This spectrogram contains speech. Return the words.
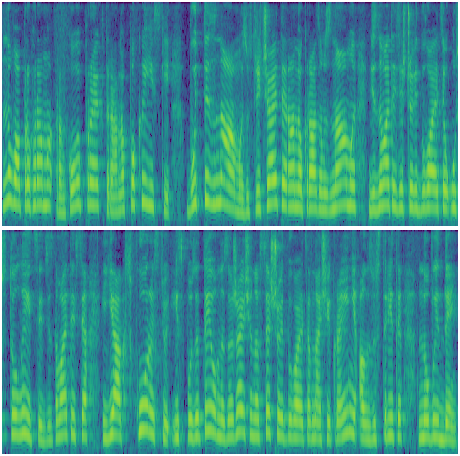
нова програма, ранковий проект Ранок по київськи. Будьте з нами, зустрічайте ранок разом з нами, дізнавайтеся, що відбувається у столиці, дізнавайтеся, як з користю і з позитивом, незважаючи на все, що відбувається в нашій країні, але зустріти новий день.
